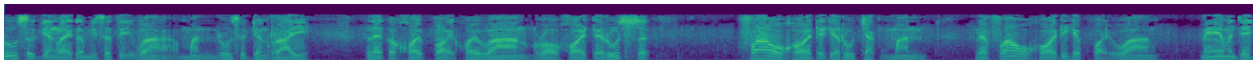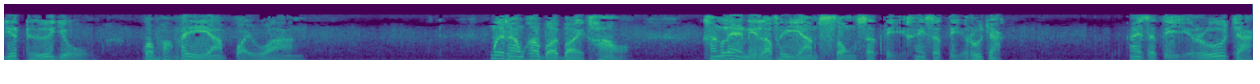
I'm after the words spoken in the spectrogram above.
รู้สึกอย่างไรก็มีสติว่ามันรู้สึกอย่างไร และก็คอยปล่อยคอยวาง รอคอยแต่รู้สึก เฝ้าคอยแต่จะรู้จักมัน และเฝ้าคอยที่จะปล่อยวาง แม้มันจะยึดถืออยู่ ก็พักพยายามปล่อยวาง เมื่อทำเข้าบ่อยๆเข้า ครั้งแรกนี่เราพยายามทรงสติให้สติรู้จัก ให้สติรู้จัก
